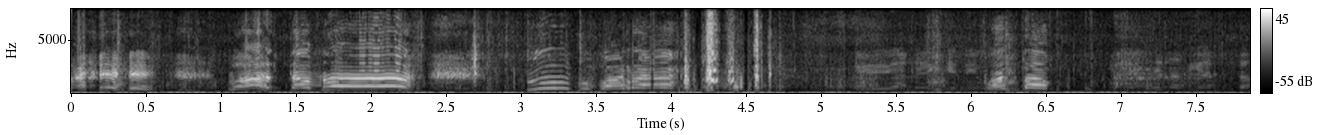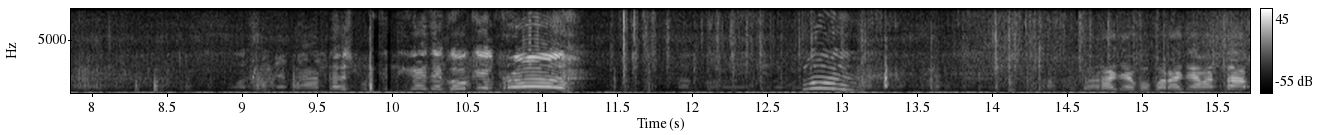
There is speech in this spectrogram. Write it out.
Wih, mantap bro. Uh, bebarah. Mantap gokil bro. Uh. Bebaranya, bebaranya mantap.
